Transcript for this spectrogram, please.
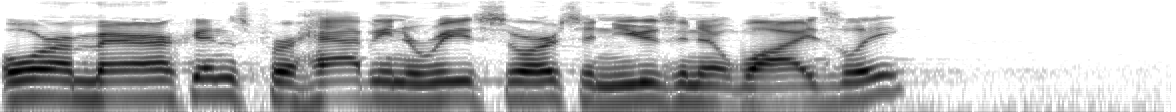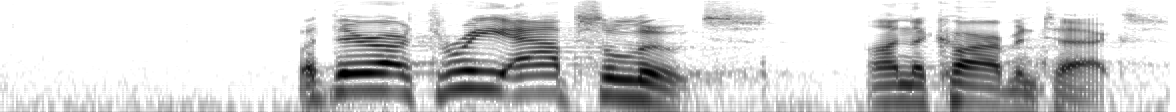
or Americans for having a resource and using it wisely. But there are three absolutes on the carbon tax.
